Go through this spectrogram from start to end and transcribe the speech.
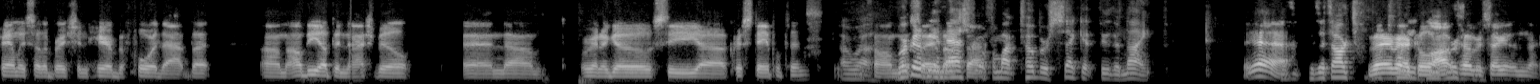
family celebration here before that, but um, I'll be up in Nashville, and um, we're gonna go see uh, Chris Stapleton. Oh, That's We're gonna going to say be in Nashville that. from October 2nd through the 9th. Yeah, Because it's our very very cool. October second and ninth.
